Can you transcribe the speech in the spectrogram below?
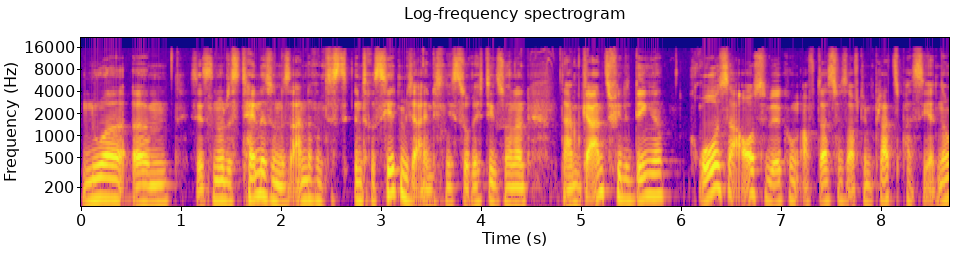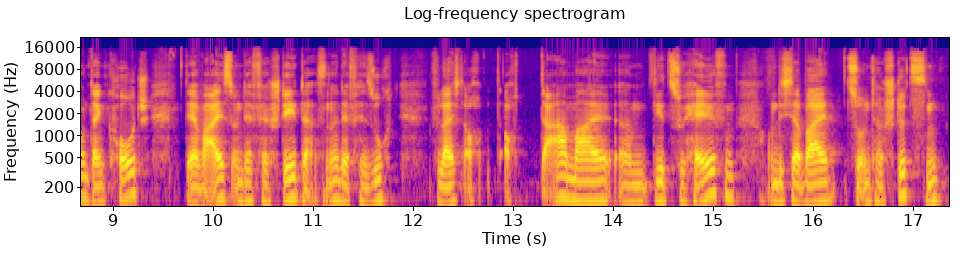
nur, ähm, ist jetzt nur das Tennis und das andere das interessiert mich eigentlich nicht so richtig, sondern da haben ganz viele Dinge große Auswirkungen auf das, was auf dem Platz passiert. Ne? Und dein Coach, der weiß und der versteht das, ne? der versucht vielleicht auch, auch da mal ähm, dir zu helfen und dich dabei zu unterstützen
